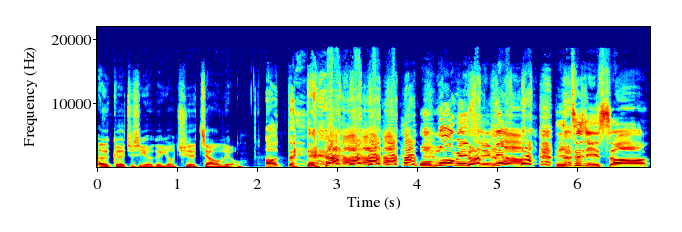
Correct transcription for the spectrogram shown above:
二哥就是有一个有趣的交流，哦，对，我莫名其妙，你自己说。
